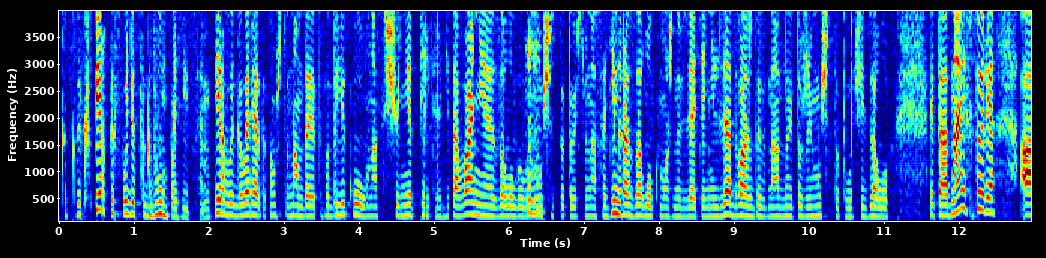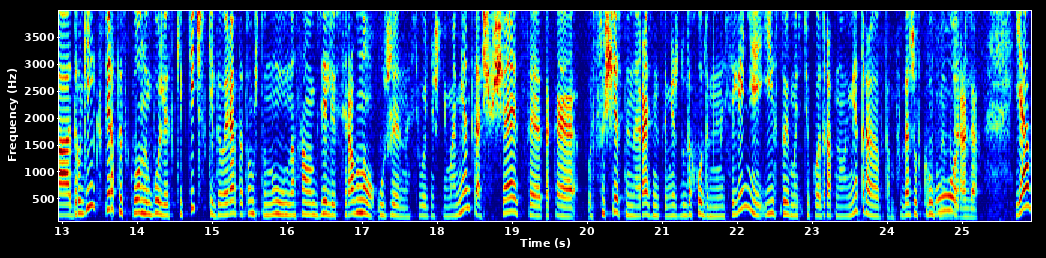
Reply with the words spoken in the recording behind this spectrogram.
как эксперты сводятся к двум позициям. Первые говорят о том, что нам до этого далеко, у нас еще нет перекредитования залогового Мгм. имущества, то есть у нас один раз залог можно взять, а нельзя дважды на одно и то же имущество получить залог. Это одна история. А другие эксперты склонны более скептически, говорят о том, что ну, на самом деле все равно уже на сегодняшний момент ощущается такая существенная разница между доходами населения и стоимостью квадратного метра там, даже в крупных Вот. дорогах. Я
